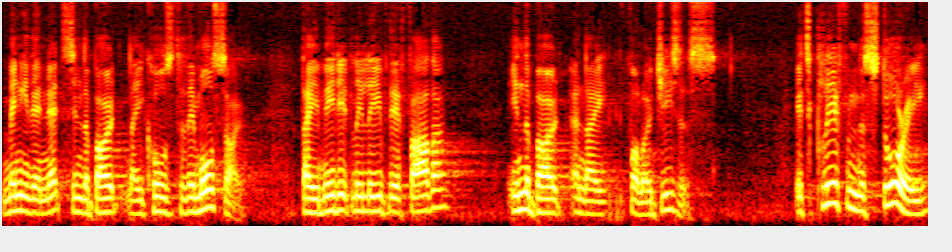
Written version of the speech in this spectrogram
mending their nets in the boat, and he calls to them also. They immediately leave their father in the boat and they follow Jesus. It's clear from the story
